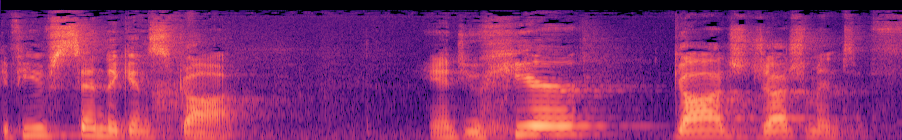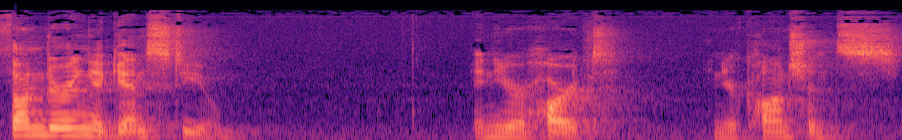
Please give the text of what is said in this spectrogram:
if you've sinned against God and you hear God's judgment thundering against you in your heart, in your conscience.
